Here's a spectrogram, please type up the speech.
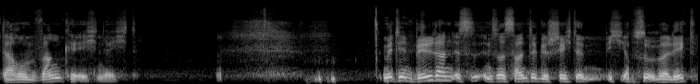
darum wanke ich nicht. Mit den Bildern ist eine interessante Geschichte. Ich habe so überlegt,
